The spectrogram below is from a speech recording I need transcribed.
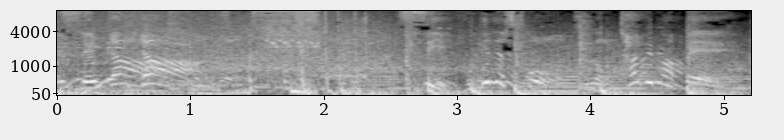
zemidlalo sivukile sports nothabi mapela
